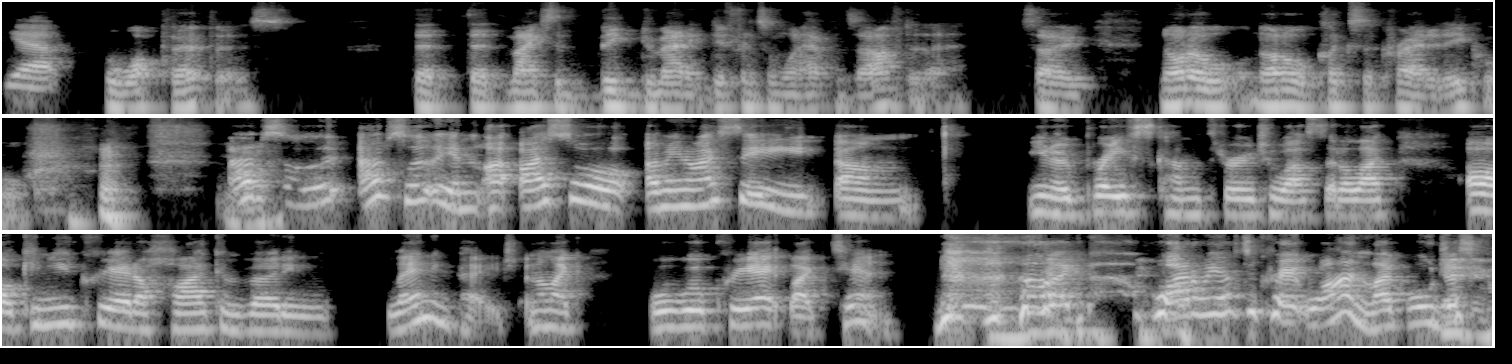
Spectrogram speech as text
Yeah. for what purpose, that that makes a big dramatic difference in what happens after that. So, not all not all clicks are created equal. Know? Absolutely, absolutely. And I, I saw. I mean, I see. Um, you know, briefs come through to us that are like, "Oh, can you create a high converting landing page?" And I'm like, "Well, we'll create like ten. like, why do we have to create one? Like, we'll just Yeah,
